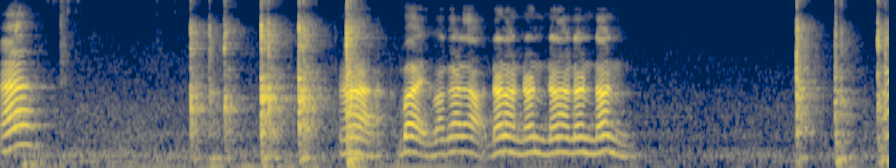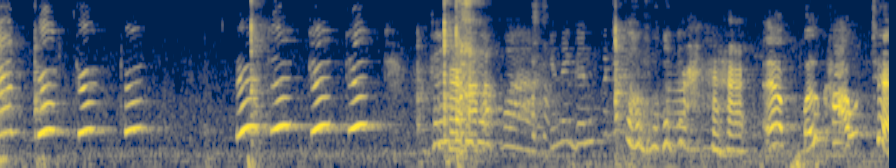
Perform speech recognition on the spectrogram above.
હા? હા બસ વગાડો. ડણ ડણ ડણ ડણ ડણ ગણપતિ બાપ્પા કે નહીં ગણપતિ બાપ્પા એ બધું ખાવું જ છે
